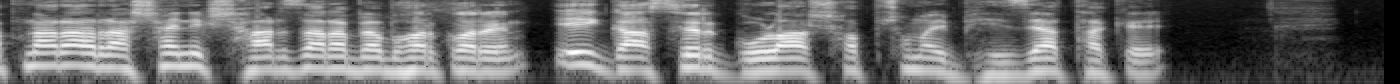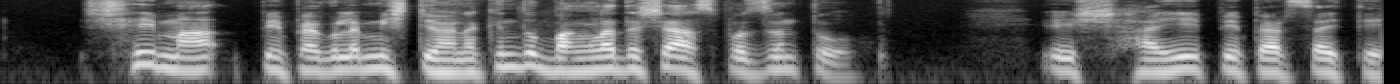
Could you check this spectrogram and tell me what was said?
আপনারা রাসায়নিক সার যারা ব্যবহার করেন, এই গাছের গোড়া সবসময় ভিজা থাকে। সেই মা, পেঁপাগুলো মিষ্টি হয় না। কিন্তু বাংলাদেশে আজ পর্যন্ত এই শাহী পেঁপার চাইতে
